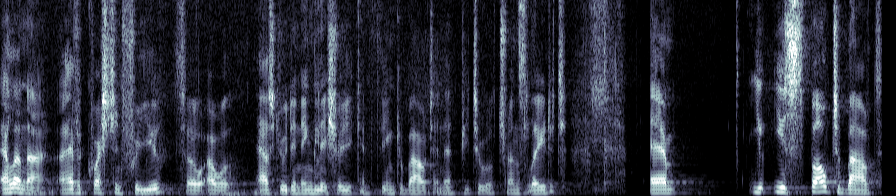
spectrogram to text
Elena, I have a question for you. So I will ask you it in English so you can think about and then Peter will translate it. Um, you, you spoke about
